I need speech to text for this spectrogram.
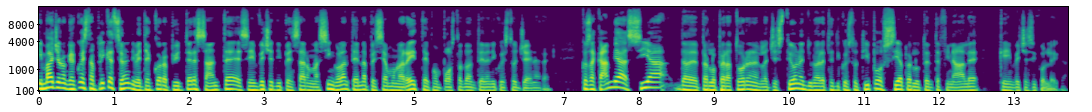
Immagino che questa applicazione diventi ancora più interessante se invece di pensare a una singola antenna pensiamo a una rete composta da antenne di questo genere. Cosa cambia sia per l'operatore nella gestione di una rete di questo tipo, sia per l'utente finale che invece si collega?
